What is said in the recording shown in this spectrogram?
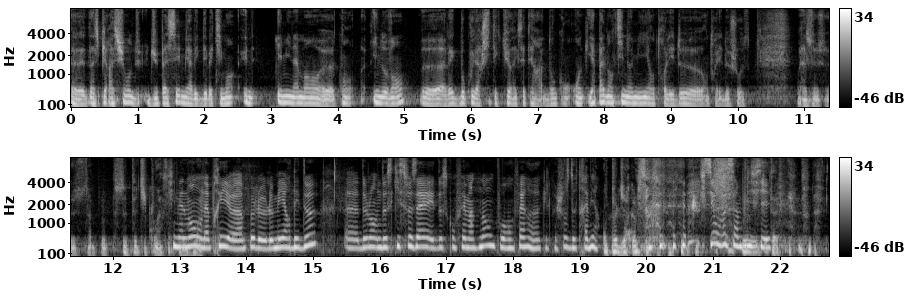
euh, d'inspiration du, du, passé, mais avec des bâtiments éminemment euh, innovants, euh, avec beaucoup d'architecture, etc. Donc il n'y a pas d'antinomie entre les deux euh, entre les deux choses. Voilà, c'est un peu ce petit point. Finalement, on a pris un peu le, le meilleur des deux, de, de, ce qui se faisait et de ce qu'on fait maintenant, pour en faire quelque chose de très bien. On peut le dire comme ça. si on veut simplifier. Oui, tout à fait, tout à fait.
